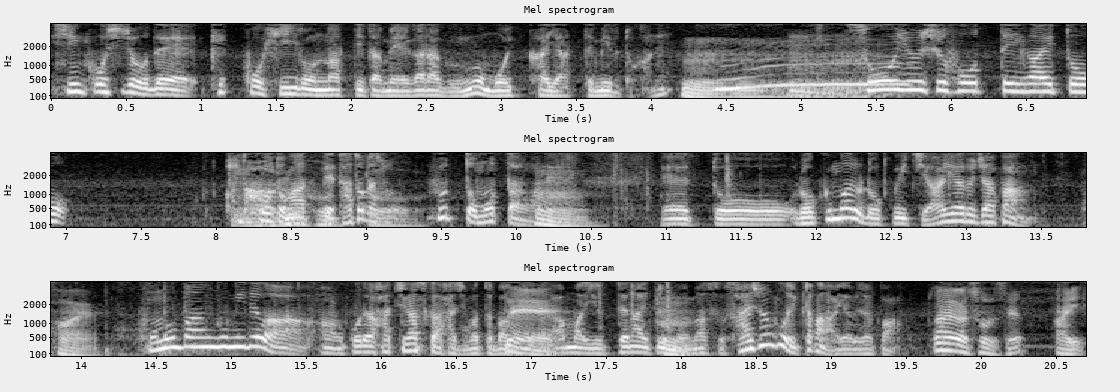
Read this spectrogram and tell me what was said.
新興市場で結構ヒーローになっていた銘柄群をもう一回やってみるとかね、そういう手法って意外と聞くことがあって、例えばふっと思ったのがね、えーっと、6061IR ジャパン。はい。この番組では、あのこれは8月から始まった番組ええであんまり言ってないと思いますが、最初の頃言ったかな、IR ジャパン。はい、そうですね。はい。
